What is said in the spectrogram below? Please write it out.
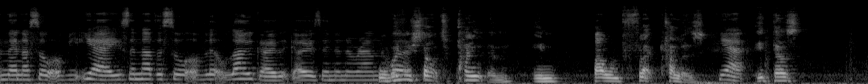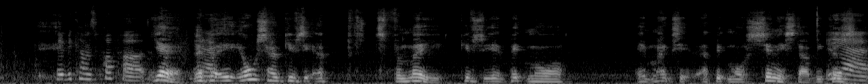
And then I sort of, yeah, he's another sort of little logo that goes in and around Well, the when you start to paint them in bold, flat colours, Yeah, it does. it becomes pop art. doesn't Yeah, but it also gives it a, for me, gives it a bit more. It makes it a bit more sinister because Yeah.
